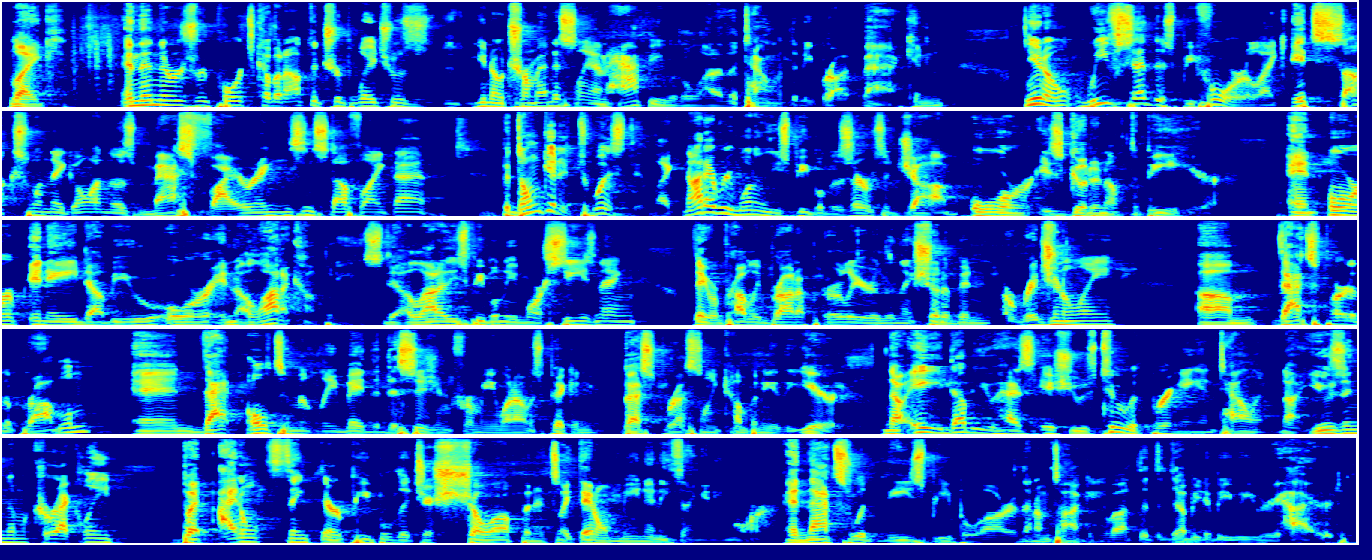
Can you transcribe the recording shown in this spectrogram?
Like and then there was reports coming out that Triple H was, you know, tremendously unhappy with a lot of the talent that he brought back. And, you know, we've said this before, like it sucks when they go on those mass firings and stuff like that. But don't get it twisted. Like, not every one of these people deserves a job or is good enough to be here, and or in AEW or in a lot of companies. A lot of these people need more seasoning. They were probably brought up earlier than they should have been originally. Um, that's part of the problem, and that ultimately made the decision for me when I was picking best wrestling company of the year. Now AEW has issues too with bringing in talent, not using them correctly. But I don't think there are people that just show up and it's like they don't mean anything anymore. And that's what these people are that I'm talking about that the WWE rehired.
